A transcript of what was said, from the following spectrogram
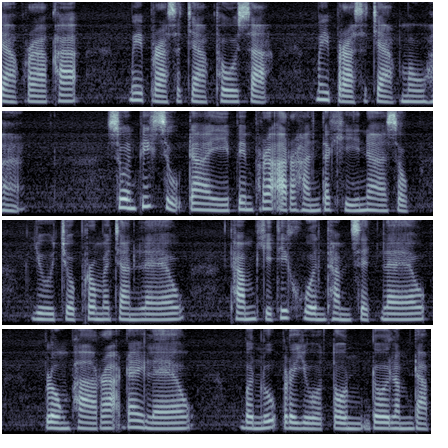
จากราคะ ไม่ปราศจากโทสะ ไม่ปราศจากโมหะ ส่วนภิกษุใดเป็นพระอรหันตขีนาศพ อยู่จบพรหมจรรย์แล้วทำกิจที่ควรทำเสร็จแล้ว ปลงภาระได้แล้ว บรรลุประโยชน์ตนโดยลำดับ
